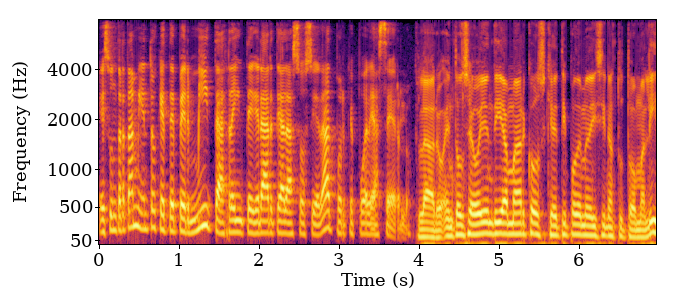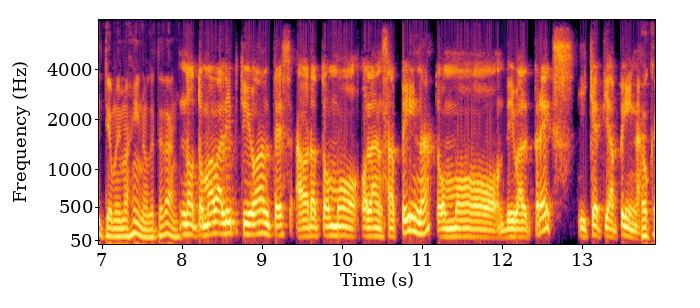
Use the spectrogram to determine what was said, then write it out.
es un tratamiento que te permita reintegrarte a la sociedad porque puede hacerlo. Claro, entonces hoy en día Marcos, ¿qué tipo de medicinas tú tomas? Litio, me imagino que te dan. No, tomaba litio antes, ahora tomo olanzapina, tomo divalprex y ketiapina. Ok,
